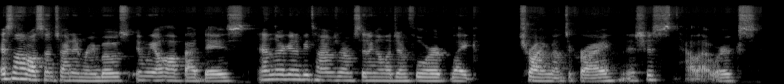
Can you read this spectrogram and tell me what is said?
it's not all sunshine and rainbows and we all have bad days. And there are going to be times where i'm sitting on the gym floor like trying not to cry. It's just how that works.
